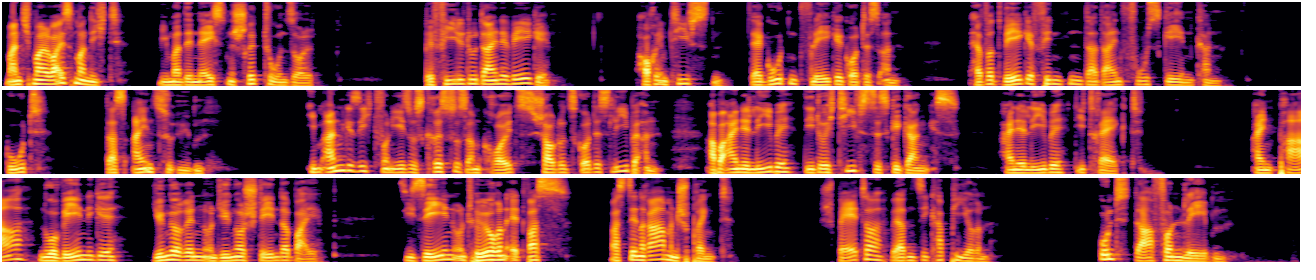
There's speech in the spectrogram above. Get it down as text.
Manchmal weiß man nicht, wie man den nächsten Schritt tun soll. Befiehl du deine Wege, auch im tiefsten, der guten Pflege Gottes an. Er wird Wege finden, da dein Fuß gehen kann gut, das einzuüben. Im Angesicht von Jesus Christus am Kreuz schaut uns Gottes Liebe an, aber eine Liebe, die durch Tiefstes gegangen ist, eine Liebe, die trägt. Ein Paar, nur wenige Jüngerinnen und Jünger stehen dabei. Sie sehen und hören etwas, was den Rahmen sprengt. Später werden sie kapieren und davon leben.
